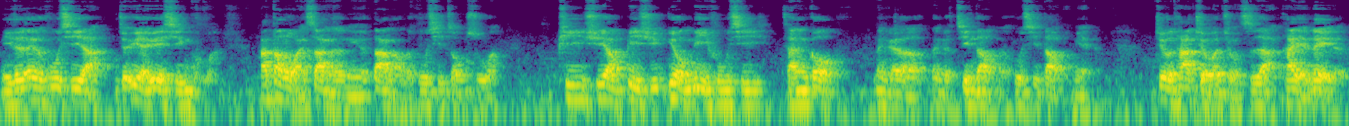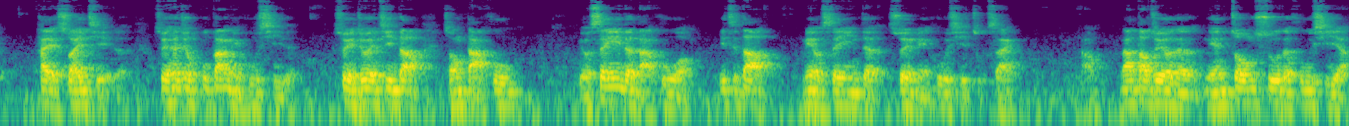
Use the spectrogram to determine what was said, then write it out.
你的那个呼吸啊，就越来越辛苦啊。它到了晚上呢，你的大脑的呼吸中枢啊，必须要必须用力呼吸，才能够那个那个进到我们的呼吸道里面。就它久而久之啊，它也累了，它也衰竭了，所以它就不帮你呼吸了，所以就会进到从打呼有声音的打呼哦，一直到没有声音的睡眠呼吸阻塞。好，那到最后呢，连中枢的呼吸啊，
